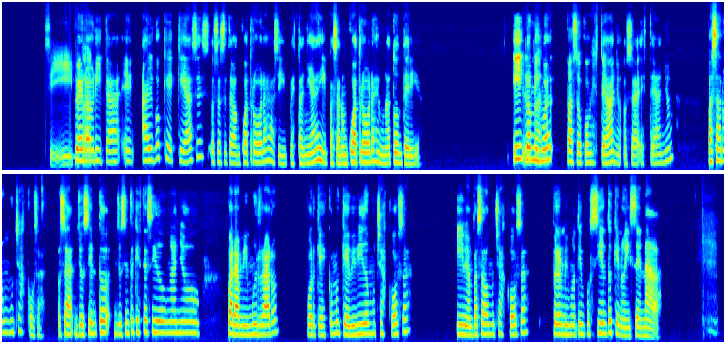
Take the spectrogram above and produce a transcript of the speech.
Sí, Pero ahorita, en algo que, que, haces, o sea, se te van cuatro horas así, pestañeas y pasaron cuatro horas en una tontería. Y lo mismo pasó con este año, o sea, este año pasaron muchas cosas. O sea, yo siento, yo siento que este ha sido un año para mí muy raro, porque es como que he vivido muchas cosas y me han pasado muchas cosas, pero al mismo tiempo siento que no hice nada.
